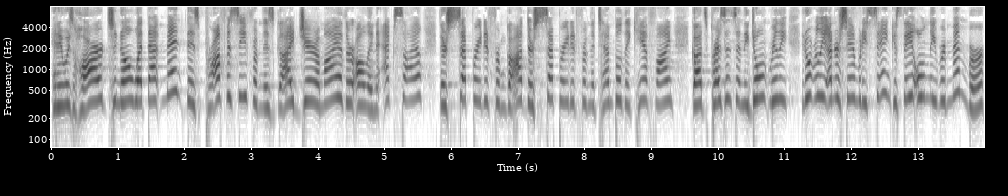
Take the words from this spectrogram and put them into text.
And it was hard to know what that meant. This prophecy from this guy Jeremiah, they're all in exile. They're separated from God. They're separated from the temple. They can't find God's presence and they don't really, they don't really understand what he's saying because they only remember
